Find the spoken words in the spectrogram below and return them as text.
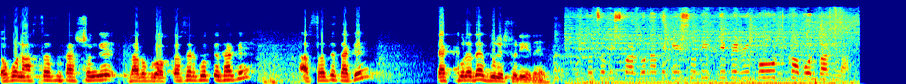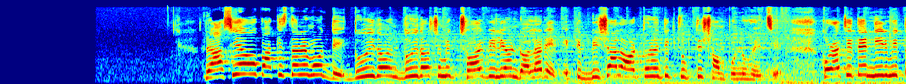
তখন আস্তে আস্তে তার সঙ্গে তার উপর অত্যাচার করতে থাকে, আস্তে আস্তে তাকে ত্যাগ করে দেয়, দূরে সরিয়ে দেয়। চব্বিশ পরগনা থেকে সুদীপ দেবের রিপোর্ট, খবর বাংলা। রাশিয়া ও পাকিস্তানের মধ্যে দুই দুই দশমিক ছয় বিলিয়ন ডলারের একটি বিশাল অর্থনৈতিক চুক্তি সম্পূর্ণ হয়েছে। করাচিতে নির্মিত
